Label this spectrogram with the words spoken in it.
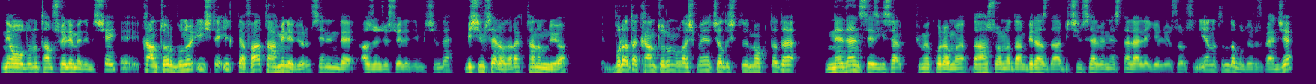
ne olduğunu tam söylemediğimiz şey. E, Kantor bunu işte ilk defa tahmin ediyorum. Senin de az önce söylediğin biçimde biçimsel olarak tanımlıyor. Burada Kantor'un ulaşmaya çalıştığı noktada neden sezgisel küme kuramı daha sonradan biraz daha biçimsel ve nesnel geliyor sorusunun yanıtını da buluyoruz bence.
